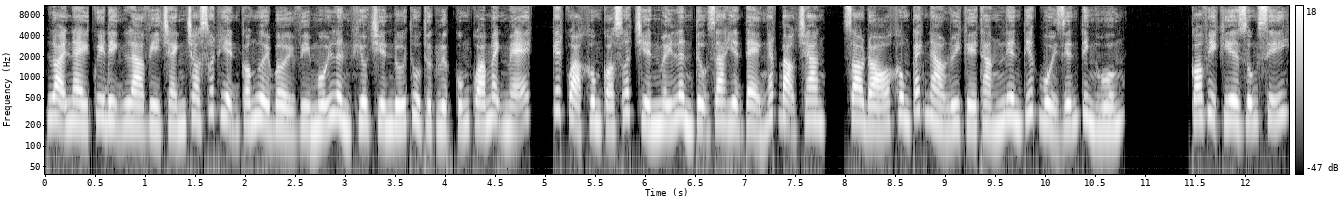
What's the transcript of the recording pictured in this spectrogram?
Loại này quy định là vì tránh cho xuất hiện có người bởi vì mỗi lần khiêu chiến đối thủ thực lực cũng quá mạnh mẽ, kết quả không có xuất chiến mấy lần tự ra hiện tẻ ngắt bạo trang, do đó không cách nào luy kế thắng liên tiếp buổi diễn tình huống. Có vị kia dũng sĩ,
